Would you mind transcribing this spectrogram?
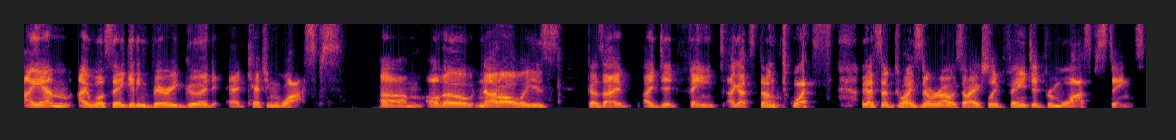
I am, I will say, getting very good at catching wasps. Um, although not always because I I did faint. I got stung twice. I got stung twice in a row, so I actually fainted from wasp stings.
